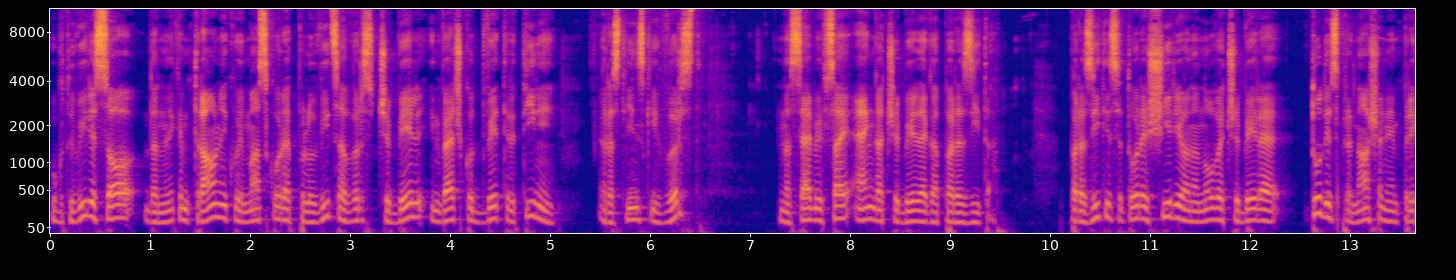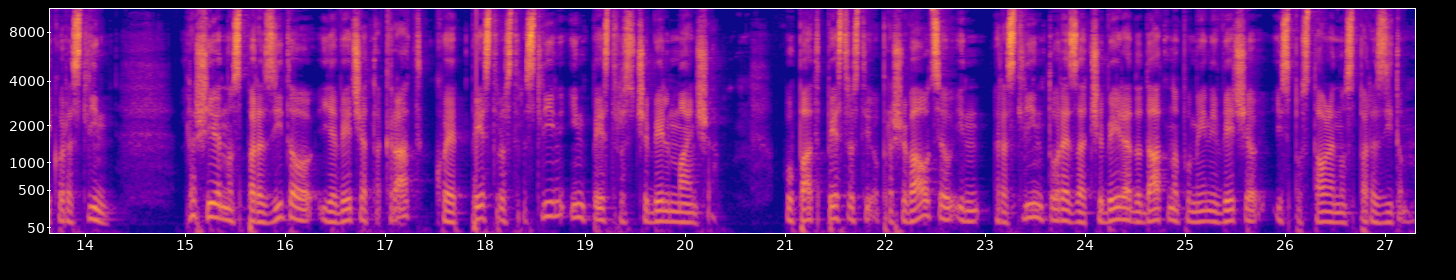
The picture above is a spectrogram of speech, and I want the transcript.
Ugotovili so, da na nekem travniku ima skoraj polovica vrst čebel in več kot dve tretjini rastlinskih vrst na sebi vsaj enega čebeljega parazita. Paraziti se torej širijo na nove čebele tudi s prenašanjem preko rastlin. Razširjenost parazitov je večja takrat, ko je pestrost rastlin in pestrost čebel manjša. Upad pestrosti opraševalcev in rastlin torej za čebele dodatno pomeni večjo izpostavljenost parazitom.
